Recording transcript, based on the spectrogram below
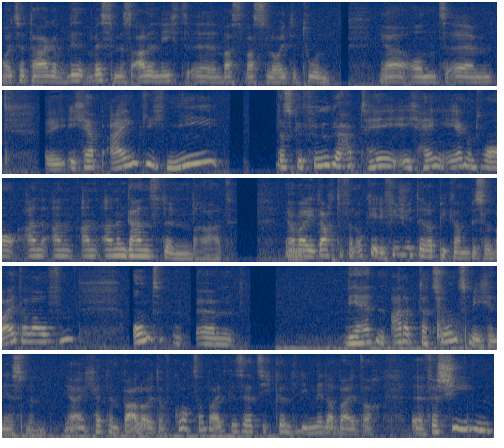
Heutzutage wissen wir es alle nicht, äh, was, was Leute tun. Ja, und ähm, ich habe eigentlich nie das Gefühl gehabt, hey, ich hänge irgendwo an, an, an, an einem ganz dünnen Draht. Ja, mhm. weil ich dachte von, okay, die Physiotherapie kann ein bisschen weiterlaufen und ähm, wir hätten Adaptationsmechanismen. Ja, ich hätte ein paar Leute auf Kurzarbeit gesetzt, ich könnte die Mitarbeiter äh, verschieben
